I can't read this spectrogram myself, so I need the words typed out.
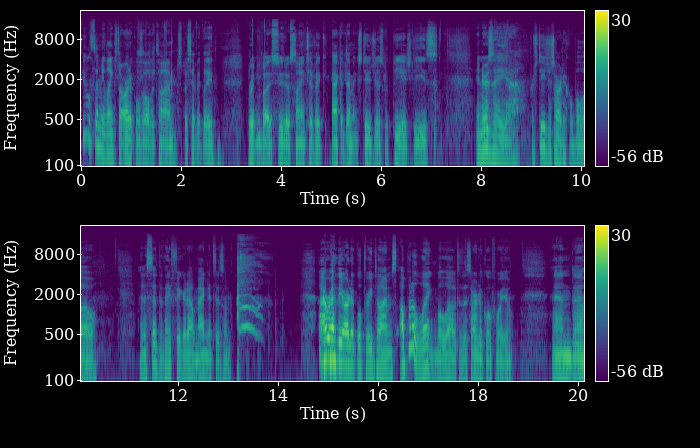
People send me links to articles all the time, specifically written by pseudoscientific academic stooges with PhDs. And there's a uh, prestigious article below, and it said that they figured out magnetism. I read the article three times. I'll put a link below to this article for you. And uh,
